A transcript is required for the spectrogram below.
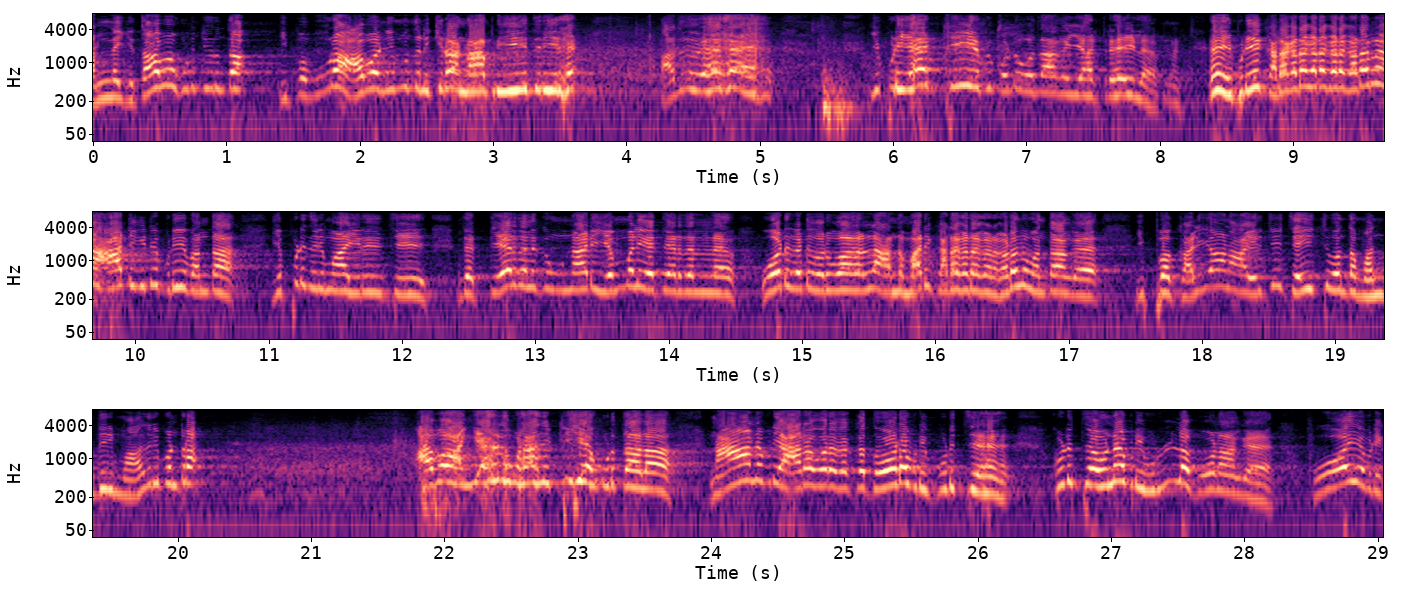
அன்னைக்கு தாவ குடிஞ்சிருந்தா. இப்போ பூரா அவன் நிமிர்ந்து நிற்கிறான் நான் அப்படியே திரியிறேன் அது வேற. இப்படியே டீ இப்படி கொண்டு வந்தாங்க ஐயா ட்ரெயில இப்படியே கட கட கட கட கடன்னு ஆட்டிக்கிட்டு இப்படியே வந்தா. எப்படி தெரியுமா இருந்துச்சு? இந்த தேர்தலுக்கு முன்னாடி எம்எல்ஏ தேர்தலில் ஓடு கட்டு வருவாங்கல்ல அந்த மாதிரி கட கட கட கடன்னு வந்தாங்க. இப்போ கல்யாணம் ஆயிடுச்சு ஜெயிச்சு வந்த மந்திரி மாதிரி பண்ணுறான் அவன் அங்கேருந்து கொண்டாந்து டீயை கொடுத்தாளா? நான் இப்படி அரை வெக்கத்தோடு அப்படி குடித்தேன் குடித்தவொடனே அப்படி உள்ளே போனாங்க. போய் அப்படி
